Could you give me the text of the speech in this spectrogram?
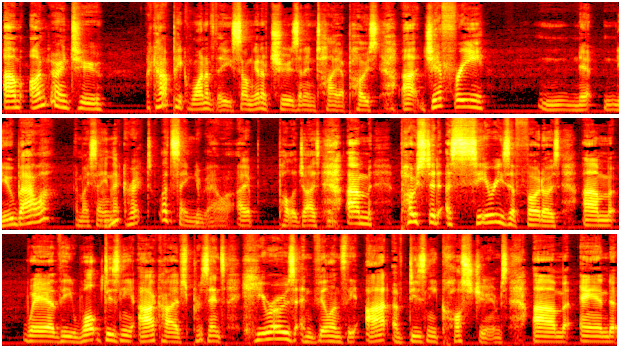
Um, I'm going to, I can't pick one of these, so I'm going to choose an entire post. Uh, Jeffrey Ne- Neubauer. Am I saying that correct? Let's say Neubauer. I apologize. Um, posted a series of photos um, where the Walt Disney Archives presents heroes and villains, the art of Disney costumes, um, and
